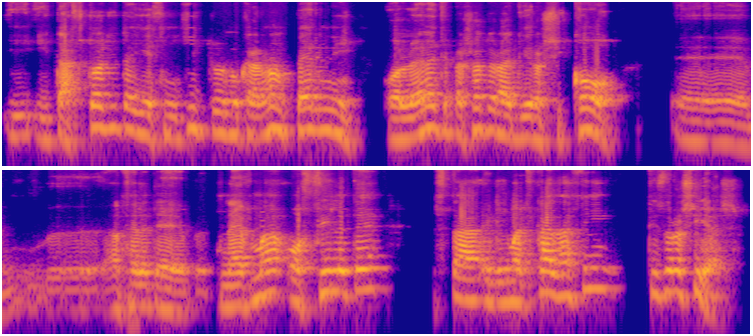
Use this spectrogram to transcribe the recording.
η, η ταυτότητα, η εθνική των Ουκρανών παίρνει όλο ένα και περισσότερο αντιρωσικό, ε, ε, αν θέλετε, πνεύμα, οφείλεται στα εγκληματικά λάθη της Ρωσίας.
